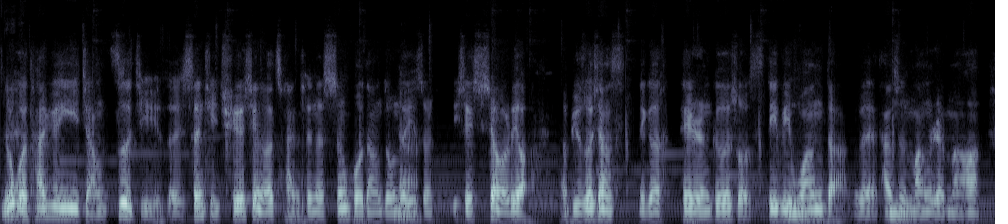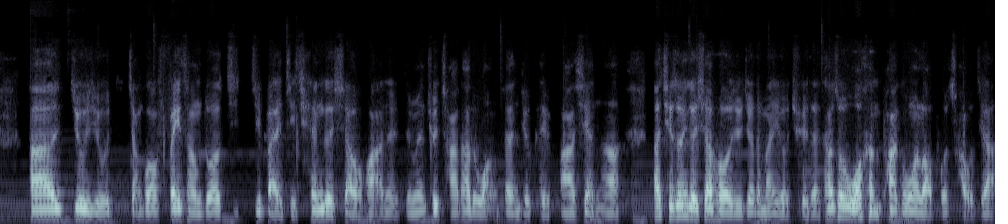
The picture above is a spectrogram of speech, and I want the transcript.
如果他愿意讲自己的身体缺陷而产生的生活当中的一些一些笑料，呃比如说像那个黑人歌手 Stevie Wonder，、嗯、对不对？他是盲人嘛哈。嗯他就有讲过非常多几几百几千个笑话，那你们去查他的网站就可以发现啊。那其中一个笑话我就觉得蛮有趣的。他说我很怕跟我老婆吵架，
